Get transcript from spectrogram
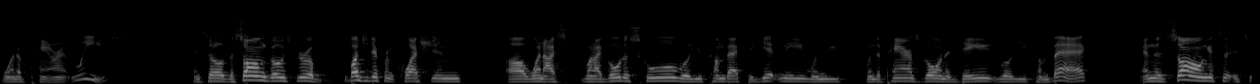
when a parent leaves. And so the song goes through a bunch of different questions. Uh, when, I, when I go to school, will you come back to get me? When, you, when the parents go on a date, will you come back? And the song, it's, a, it's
